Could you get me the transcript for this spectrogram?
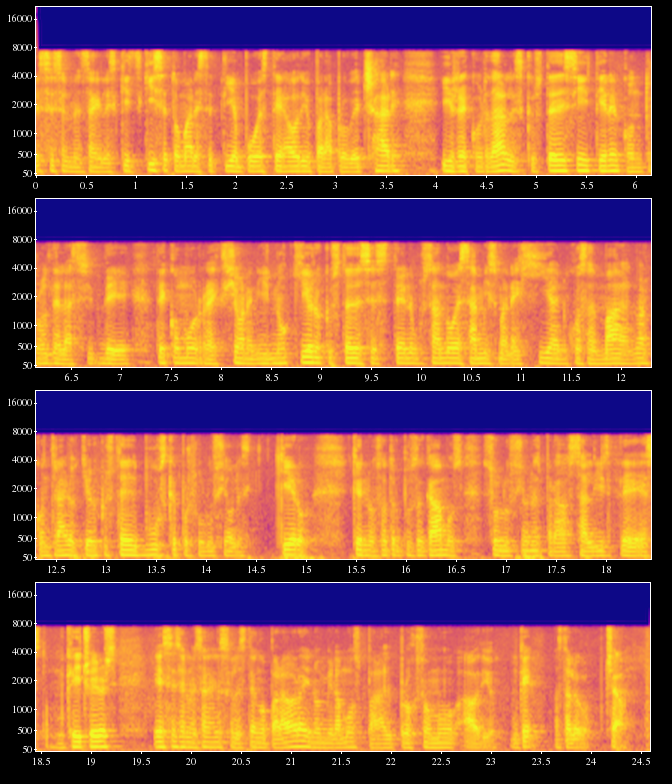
ese es el mensaje. Les quise tomar este tiempo, este audio para aprovechar y recordarles que ustedes sí tienen control de cómo reaccionan y no quiero que ustedes estén usando esa misma energía en cosas malas, no al contrario, quiero que ustedes busquen por soluciones. Quiero que nosotros buscamos soluciones para salir de esto. Ok, traders, ese es el mensaje que les tengo para ahora y nos miramos para el próximo audio. Ok, hasta luego. Chao.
